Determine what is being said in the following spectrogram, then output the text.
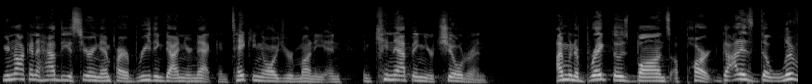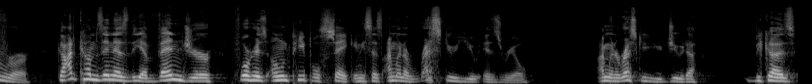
you're not going to have the Assyrian Empire breathing down your neck and taking all your money and, and kidnapping your children. I'm going to break those bonds apart. God is deliverer. God comes in as the avenger for his own people's sake. And he says, I'm going to rescue you, Israel. I'm going to rescue you, Judah, because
